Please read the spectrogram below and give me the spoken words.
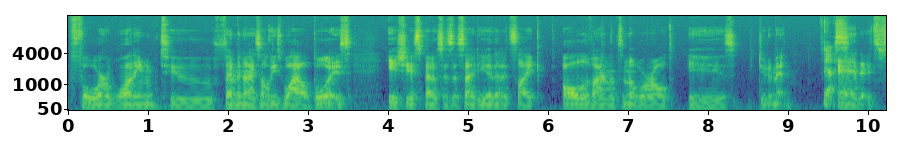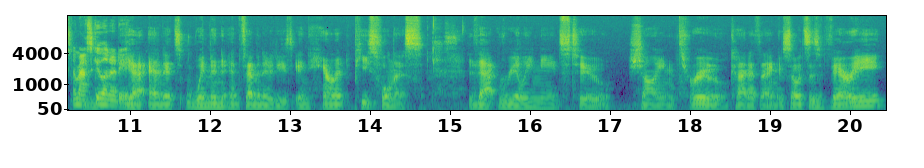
for wanting to feminize all these wild boys is she espouses this idea that it's like all the violence in the world is due to men. Yes. And it's A masculinity. Yeah, and it's women and femininity's inherent peacefulness that really needs to shine through kind of thing. So it's this very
